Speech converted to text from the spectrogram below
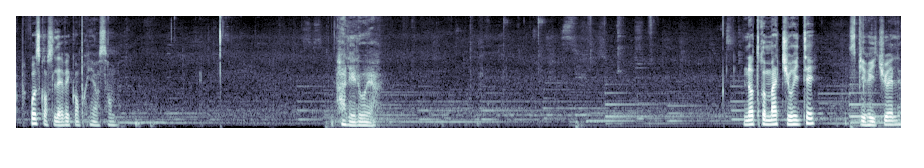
Je propose qu'on se lève et qu'on prie ensemble? Alléluia. Notre maturité spirituelle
